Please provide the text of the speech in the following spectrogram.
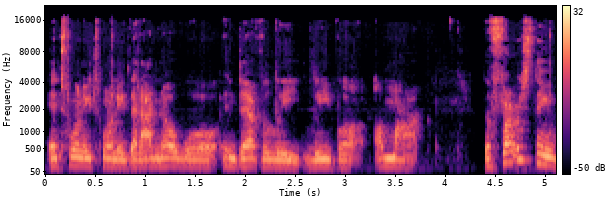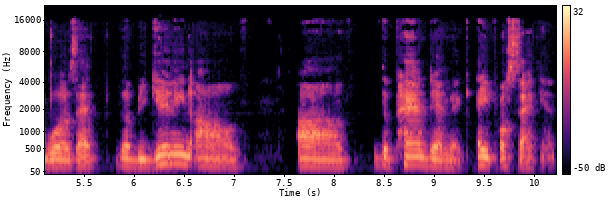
in 2020 that I know will indefinitely leave a, a mark. The first thing was at the beginning of uh, the pandemic, April 2nd,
